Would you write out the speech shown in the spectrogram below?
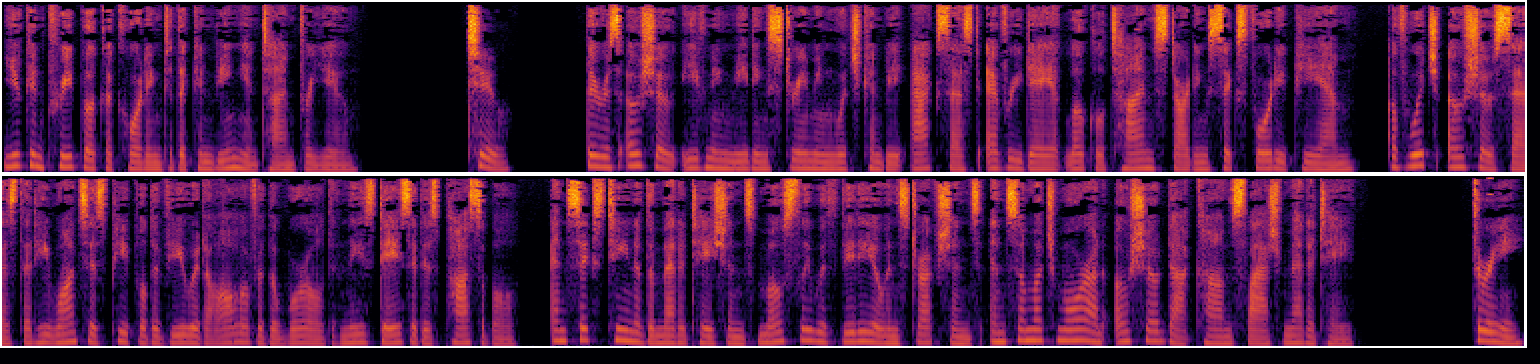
You can pre book according to the convenient time for you. 2. There is Osho evening meeting streaming which can be accessed every day at local time starting 6:40 p.m of which Osho says that he wants his people to view it all over the world and these days it is possible, and 16 of the meditations mostly with video instructions and so much more on osho.com/meditate. 3.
